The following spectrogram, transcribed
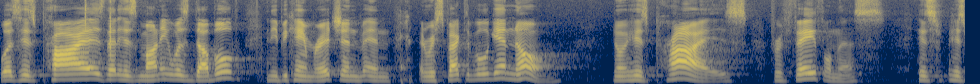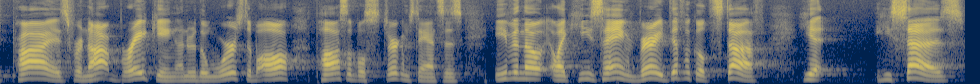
Was his prize that his money was doubled and he became rich and, and, and respectable again? No. No, his prize for faithfulness his, his prize for not breaking under the worst of all possible circumstances, even though, like, he's saying very difficult stuff, yet he says,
